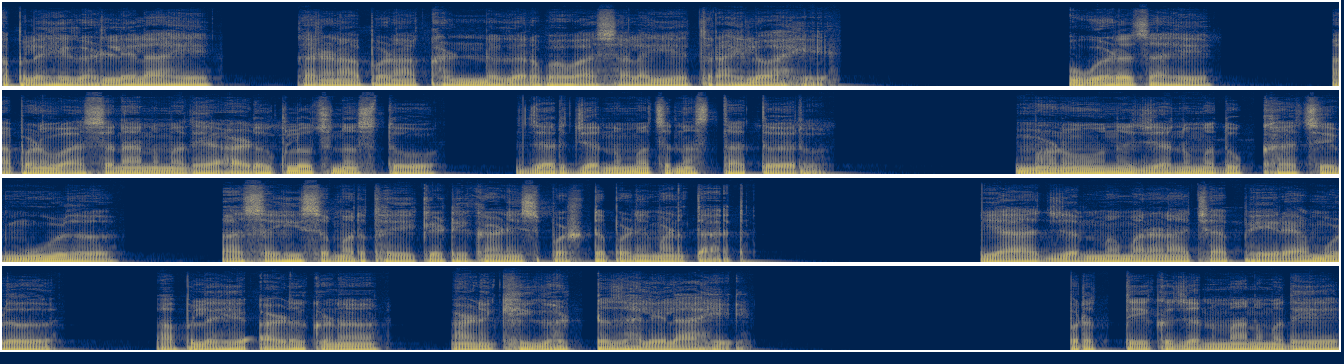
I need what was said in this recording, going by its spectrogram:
आपलं हे घडलेलं आहे कारण आपण अखंड गर्भवासाला येत राहिलो आहे. उघडच आहे आपण वासनांमध्ये अडकलोच नसतो जर जन्मच नसता तर. म्हणून जन्म दुःखाचे मूळ असंही समर्थ एके ठिकाणी स्पष्टपणे म्हणतात. या जन्ममरणाच्या फेऱ्यामुळं आपलं हे अडकणं आणखी घट्ट झालेलं आहे. प्रत्येक जन्मांमध्ये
